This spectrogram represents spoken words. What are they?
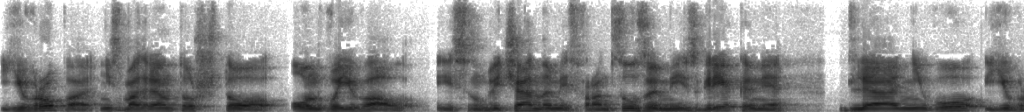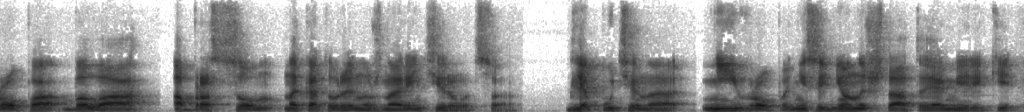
Европа, несмотря на то, что он воевал и с англичанами, и с французами, и с греками, для него Европа была образцом, на который нужно ориентироваться. Для Путина ни Европа, ни Соединенные Штаты Америки,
